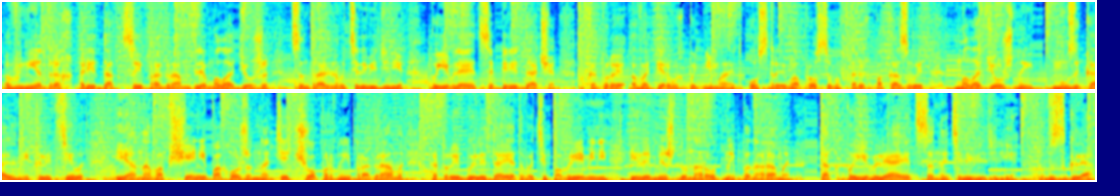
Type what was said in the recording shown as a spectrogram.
в недрах редакции программ для молодежи Центрального телевидения появляется передача, которая, во-первых, поднимает острые вопросы, во-вторых, показывает молодежь молодежные музыкальные коллективы, и она вообще не похожа на те чопорные программы, которые были до этого типа «Времени» или «Международной панорамы». Так появляется на телевидении «Взгляд».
